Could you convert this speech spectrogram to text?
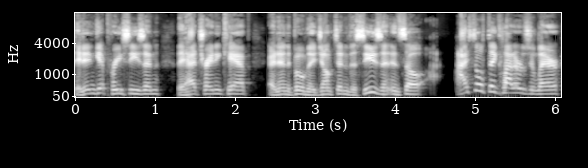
They didn't get preseason. They had training camp, and then boom, they jumped into the season. And so I still think Clyde Edwards-Helaire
